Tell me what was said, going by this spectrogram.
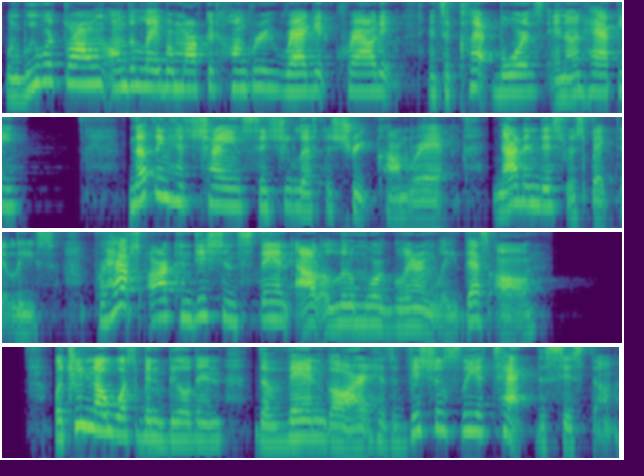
when we were thrown on the labor market hungry, ragged, crowded, into clapboards and unhappy. Nothing has changed since you left the street, comrade. Not in this respect, at least. Perhaps our conditions stand out a little more glaringly, that's all. But you know what's been building? The vanguard has viciously attacked the system,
